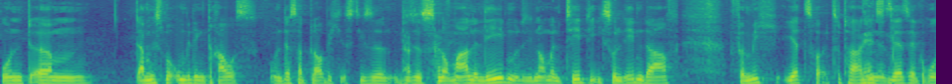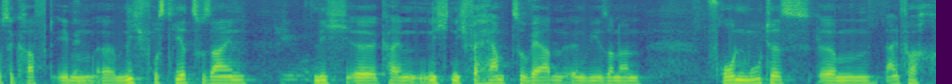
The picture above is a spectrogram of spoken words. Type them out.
Und ähm, da müssen wir unbedingt raus. Und deshalb glaube ich, ist diese, dieses normale Leben oder die Normalität, die ich so leben darf, für mich jetzt heutzutage eine sehr, sehr große Kraft, eben ähm, nicht frustriert zu sein, nicht, äh, kein, nicht, nicht verhärmt zu werden irgendwie, sondern frohen Mutes, ähm, einfach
